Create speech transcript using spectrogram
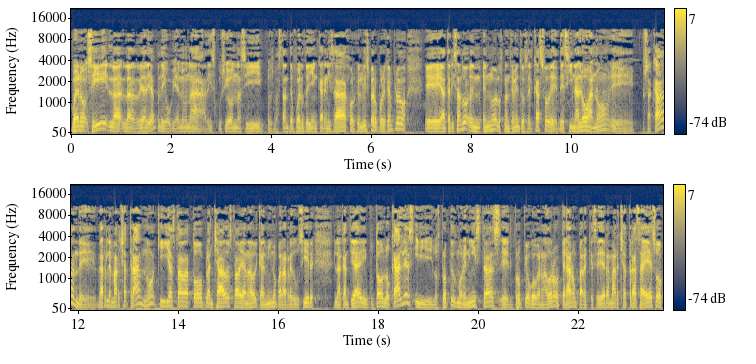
Bueno, sí, la, realidad, pues digo, viene una discusión así, pues bastante fuerte y encarnizada, Jorge Luis, pero por ejemplo, eh, aterrizando en, uno de los planteamientos, el caso de, Sinaloa, ¿no? Eh, pues acaban de darle marcha atrás, ¿no? Aquí ya estaba todo planchado, estaba allanado el camino para reducir la cantidad de diputados locales y los propios morenistas, el propio gobernador operaron para que se diera marcha atrás a eso.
